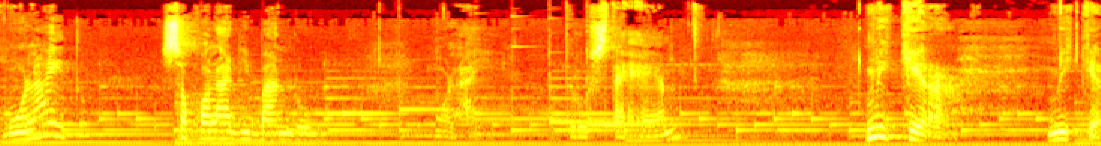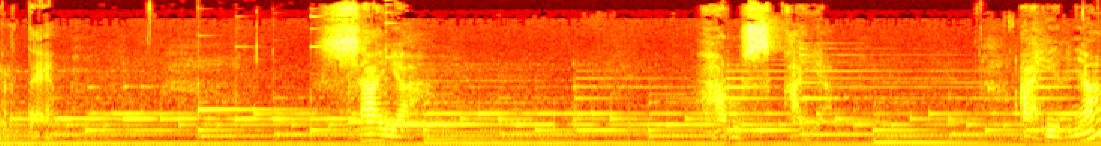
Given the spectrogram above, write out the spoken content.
Mulai itu sekolah di Bandung. Mulai. Terus TM mikir. Mikir TM saya harus kaya. Akhirnya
